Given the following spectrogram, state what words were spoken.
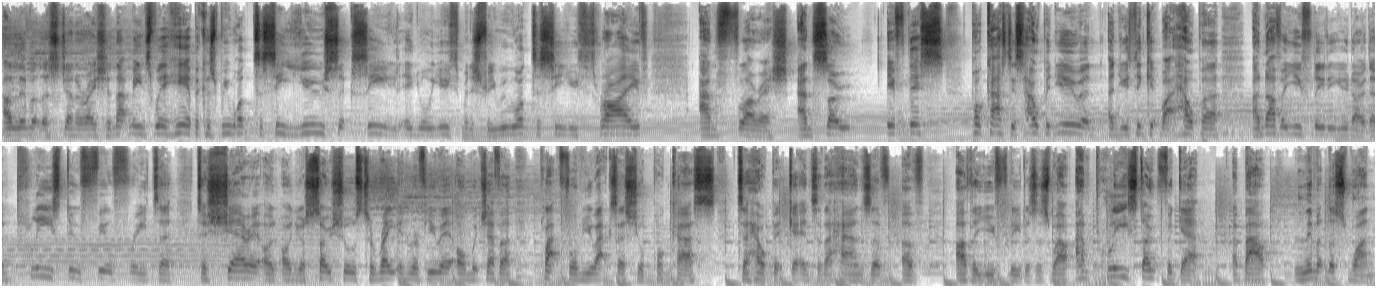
a limitless generation. That means we're here because we want to see you succeed in your youth ministry. We want to see you thrive and flourish. And so if this podcast is helping you and, and you think it might help a, another youth leader you know, then please do feel free to, to share it on, on your socials, to rate and review it on whichever platform you access your podcasts to help it get into the hands of, of other youth leaders as well. And please don't forget about Limitless One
